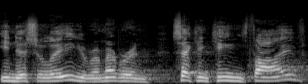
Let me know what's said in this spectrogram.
initially. You remember in 2 Kings 5,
